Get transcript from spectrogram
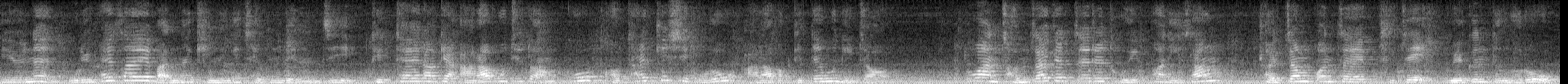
이유는 우리 회사에 맞는 기능이 제공되는지 디테일하게 알아보지도 않고 겉핥기식으로 알아봤기 때문이죠. 또한 전자결제를 도입한 이상 결정권자의 부재, 외근 등으로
